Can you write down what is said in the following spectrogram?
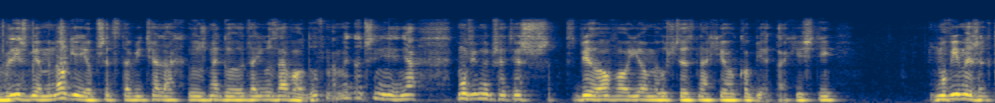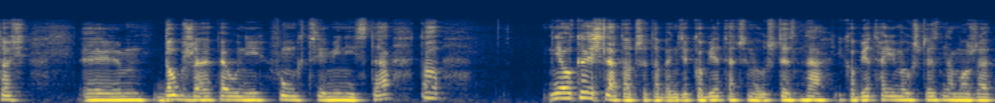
w liczbie mnogiej o przedstawicielach różnego rodzaju zawodów, mamy do czynienia, mówimy przecież zbiorowo i o mężczyznach, i o kobietach. Jeśli mówimy, że ktoś dobrze pełni funkcję ministra, to nie określa to, czy to będzie kobieta, czy mężczyzna, i kobieta i mężczyzna może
